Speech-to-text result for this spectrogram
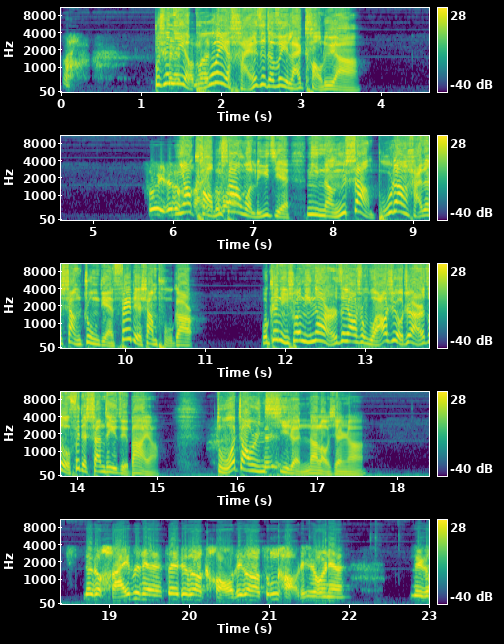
啊，不是，那也不为孩子的未来考虑啊。所以这个你要考不上，我理解，你能上，不让孩子上重点，非得上普高。我跟你说，您的儿子要是我要是有这儿子，我非得扇他一嘴巴呀，多招人气人呐，老先生。那个孩子呢，在这个考这个中考的时候呢，那个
